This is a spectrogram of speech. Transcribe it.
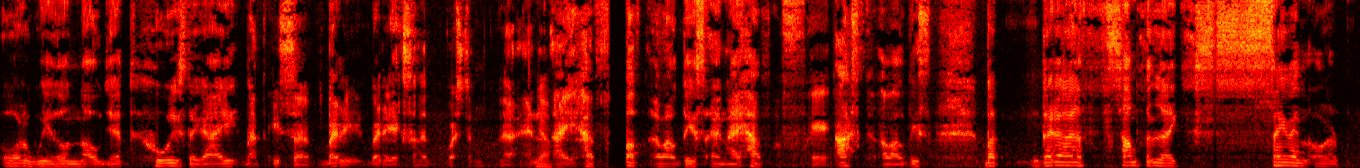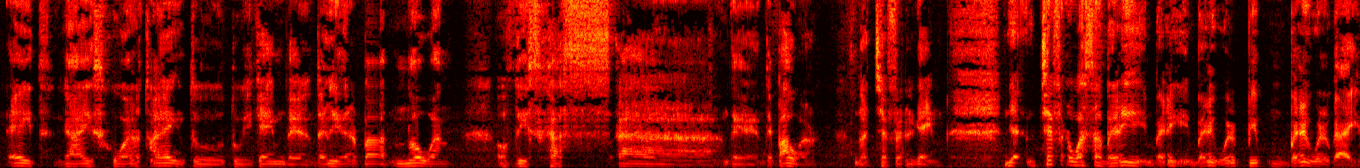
or we don't know yet, who is the guy. But it's a very, very excellent question, uh, and yeah. I have thought about this and I have uh, asked about this, but there are something like seven or eight guys who are trying to, to become the, the leader, but no one of these has uh, the, the power that Schaefer gained. Yeah, was a very, very, very weird, very weird guy.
